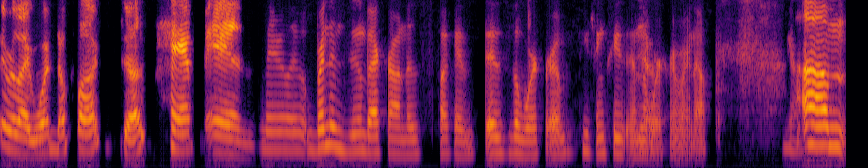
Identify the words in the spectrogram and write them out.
they were like, what the fuck just happened? they were like, Brendan's Zoom background is fucking is the workroom. He thinks he's in the workroom right now. Yeah. Um.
